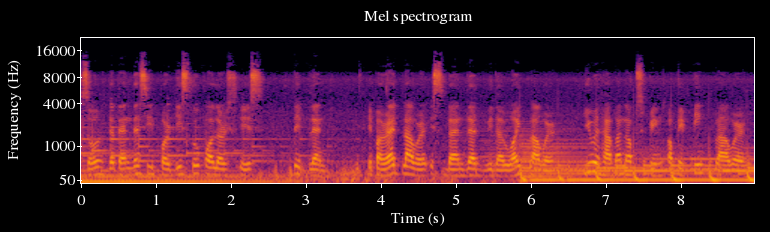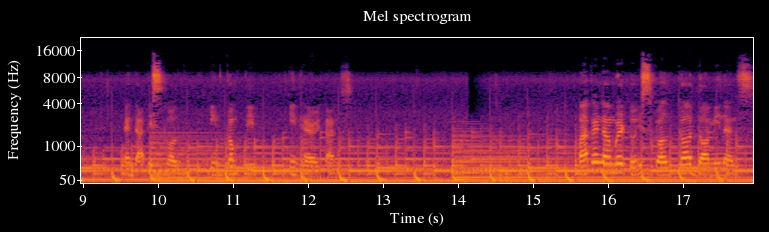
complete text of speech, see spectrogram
So the tendency for these two colors is they blend. If a red flower is blended with a white flower, you will have an offspring of a pink flower, and that is called incomplete inheritance. Pattern number 2 is called codominance.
